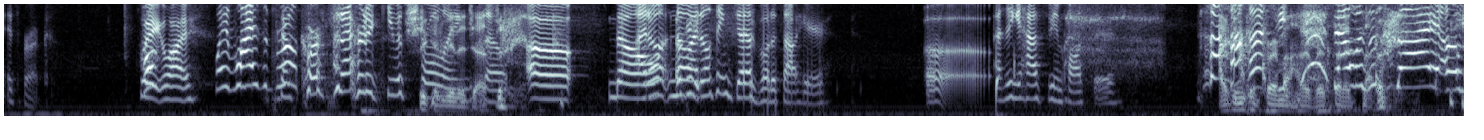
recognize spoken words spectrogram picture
It's Brooke. Wait, why? Wait, why is it Brooke? Because Brooke? corpse and I heard he was she could be trolling. the So. Uh. No. I don't. No, I don't think Jed would vote us out here. Uh, I think it has to be imposter. I can confirm She- 100% that was a sigh of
